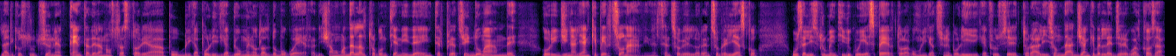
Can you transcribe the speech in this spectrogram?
la ricostruzione attenta della nostra storia pubblica, politica più o meno dal dopoguerra, diciamo, ma dall'altro contiene idee, interpretazioni, domande originali, anche personali, nel senso che Lorenzo Pregliasco usa gli strumenti di cui è esperto, la comunicazione politica, i flussi elettorali, i sondaggi, anche per leggere qualcosa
